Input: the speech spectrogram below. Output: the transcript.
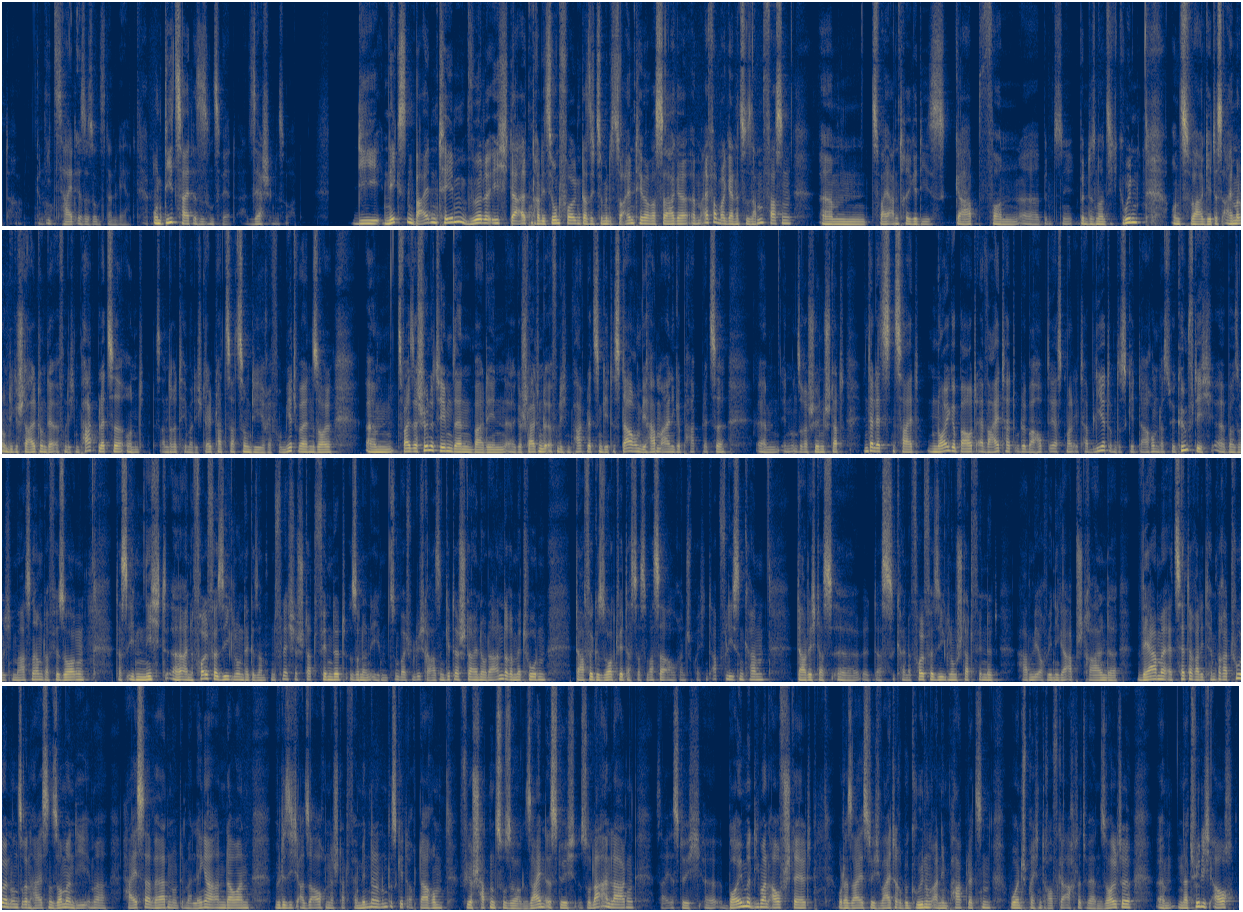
Genau. Die Zeit ist es uns dann wert. Und die Zeit ist es uns wert. Sehr schönes Wort. Die nächsten beiden Themen würde ich der alten Tradition folgen, dass ich zumindest zu einem Thema was sage, ähm, einfach mal gerne zusammenfassen ähm, zwei Anträge, die es gab von äh, Bündnis 90 Grünen. Und zwar geht es einmal um die Gestaltung der öffentlichen Parkplätze und das andere Thema die Stellplatzsatzung, die reformiert werden soll. Ähm, zwei sehr schöne Themen, denn bei den äh, Gestaltung der öffentlichen Parkplätzen geht es darum, wir haben einige Parkplätze ähm, in unserer schönen Stadt in der letzten Zeit neu gebaut, erweitert oder überhaupt erstmal etabliert. Und es geht darum, dass wir künftig äh, bei solchen Maßnahmen dafür sorgen, dass eben nicht äh, eine Vollversiegelung der gesamten Fläche stattfindet, sondern eben zum Beispiel durch Rasengittersteine oder andere Methoden dafür gesorgt wird, dass das Wasser auch entsprechend abfließen kann. Dadurch, dass, äh, dass keine Vollversiegelung stattfindet, haben wir auch weniger abstrahlende Wärme etc. Die Temperatur in unseren heißen Sommern, die immer heißer werden und immer länger andauern, würde sich also auch in der Stadt vermindern. Und es geht auch darum, für Schatten zu sorgen. Sei es durch Solaranlagen, sei es durch äh, Bäume, die man aufstellt, oder sei es durch weitere Begrünung an den Parkplätzen, wo entsprechend darauf geachtet werden sollte. Ähm, natürlich auch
